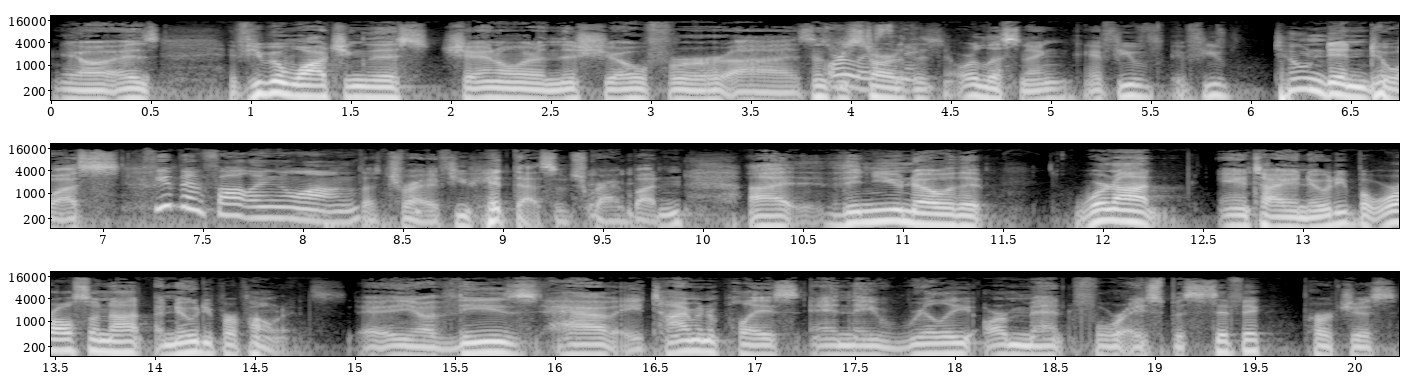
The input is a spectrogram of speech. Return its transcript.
You know, as if you've been watching this channel or in this show for uh, since Or we started listening. this or listening, if you've if you've tuned in to us, If you've been following along, that's right. If you hit that subscribe button, uh, then you know that we're not anti-annuity, but we're also not annuity proponents. Uh, you know, these have a time and a place, and they really are meant for a specific purchase.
